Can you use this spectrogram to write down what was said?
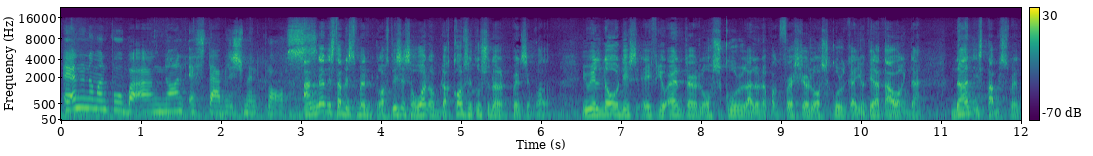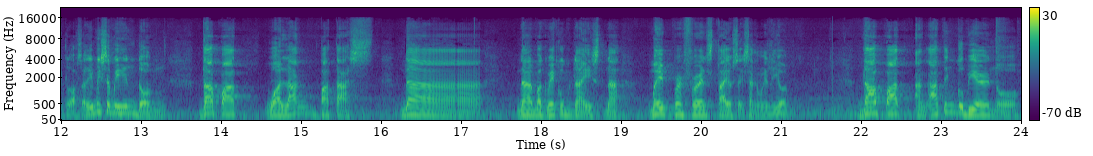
Eh ano naman po ba ang non-establishment clause? Ang non-establishment clause, this is one of the constitutional principle. You will know this if you enter law school, lalo na pag first year law school ka, yung tinatawag na non-establishment clause. Ang ibig sabihin doon, dapat walang batas na na mag-recognize na may preference tayo sa isang reliyon. Dapat ang ating gobyerno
